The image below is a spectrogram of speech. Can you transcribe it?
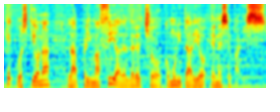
que cuestiona la primacía del derecho comunitario en ese país.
